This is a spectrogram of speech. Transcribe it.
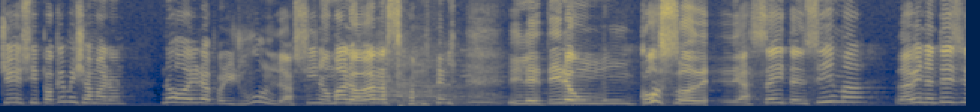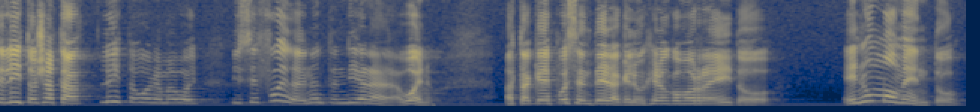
che, sí, ¿para qué me llamaron? No, era así nomás lo agarra Samuel y le tira un, coso de, aceite encima. David no dice, listo, ya está, listo, bueno, me voy. Y se fue, no entendía nada. Bueno, hasta que después se entera que lo ungieron como rey y todo. En un momento,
